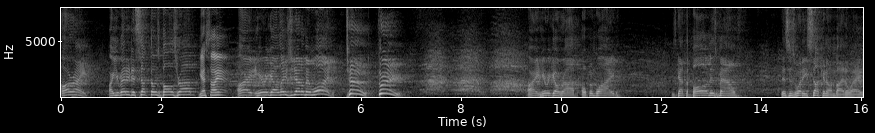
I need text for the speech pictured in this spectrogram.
All right. Are you ready to suck those balls, Rob? Yes, I am. All right, here we go, ladies and gentlemen. One, two, three. All right, here we go, Rob. Open wide. He's got the ball in his mouth. This is what he's sucking on, by the way.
